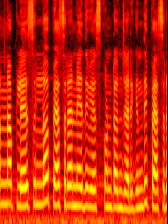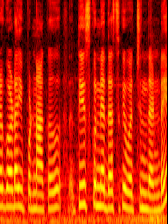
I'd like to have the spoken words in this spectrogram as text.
ఉన్న ప్లేసుల్లో పెసర అనేది వేసుకుంటాం జరిగింది. పెసర కూడా ఇప్పుడు నాకు తీసుకునే దశకి వచ్చిందండి.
